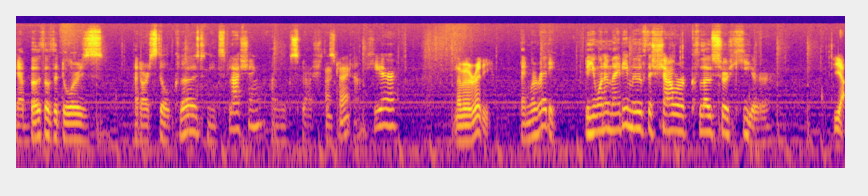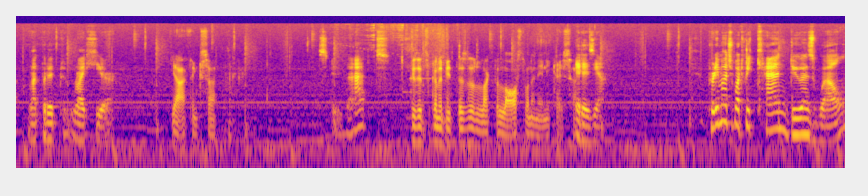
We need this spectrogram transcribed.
Yeah, both of the doors that are still closed need splashing. I will splash this one down here. now we're ready. Then we're ready. Do you want to maybe move the shower closer here? Yeah. Like put it right here. Yeah, I think so. Let's do that. Because it's gonna be this is like the last one in any case. huh? It is, yeah. Pretty much what we can do as well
